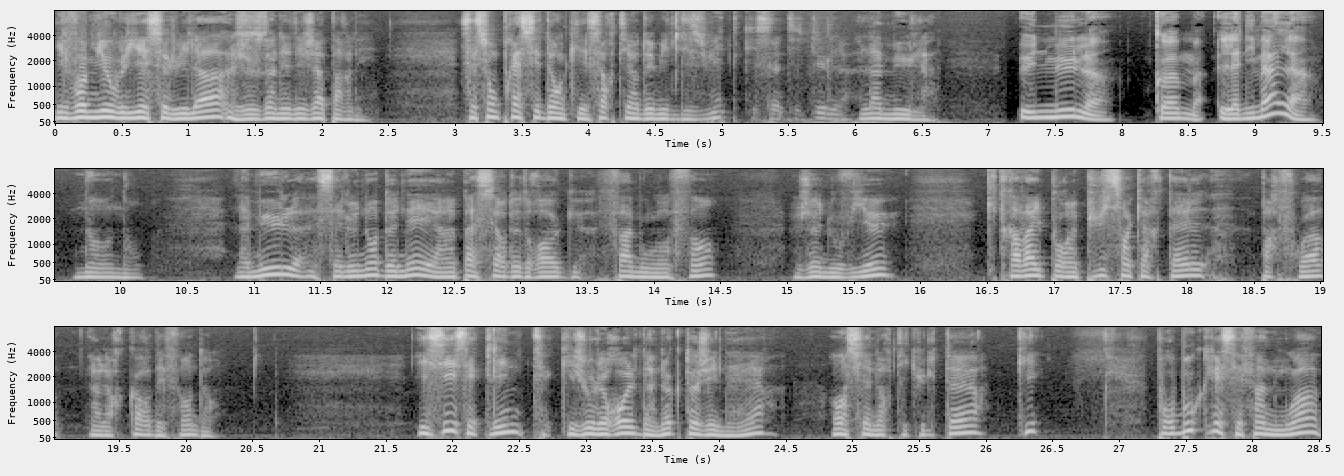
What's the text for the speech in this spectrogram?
il vaut mieux oublier celui-là, je vous en ai déjà parlé. C'est son précédent qui est sorti en 2018 qui s'intitule La Mule. Une mule comme l'animal? Non, non. La mule, c'est le nom donné à un passeur de drogue, femme ou enfant, jeune ou vieux, qui travaille pour un puissant cartel, parfois à leur corps défendant. Ici, c'est Clint qui joue le rôle d'un octogénaire, ancien horticulteur, qui, pour boucler ses fins de mois,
